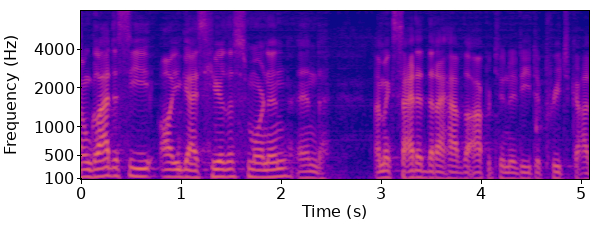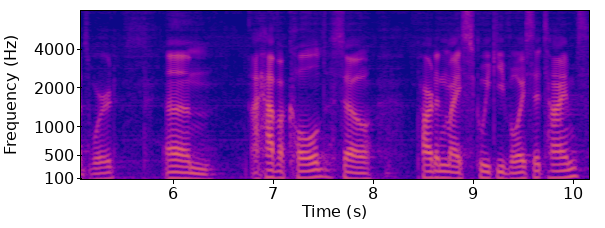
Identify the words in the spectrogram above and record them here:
I'm glad to see all you guys here this morning, and I'm excited that I have the opportunity to preach God's word. Um, I have a cold, so pardon my squeaky voice at times.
